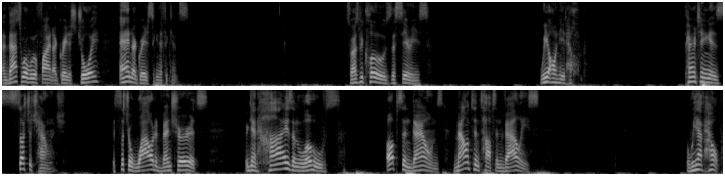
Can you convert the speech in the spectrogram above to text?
And that's where we will find our greatest joy and our greatest significance. So, as we close this series, we all need help. Parenting is such a challenge. It's such a wild adventure. It's, again, highs and lows, ups and downs, mountaintops and valleys. But we have help.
